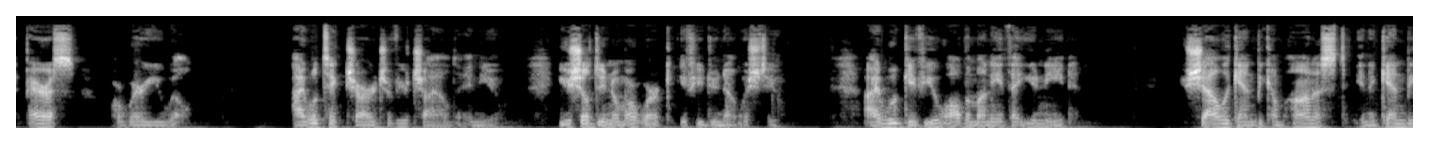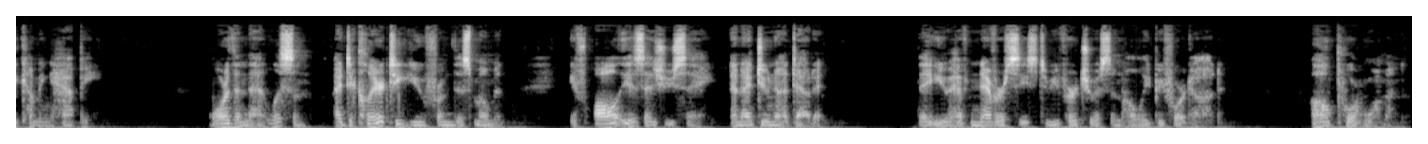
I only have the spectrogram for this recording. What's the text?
at Paris, or where you will. I will take charge of your child and you. You shall do no more work if you do not wish to. I will give you all the money that you need. You shall again become honest in again becoming happy. More than that, listen. I declare to you from this moment, if all is as you say, and I do not doubt it, that you have never ceased to be virtuous and holy before God. Oh, poor woman!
